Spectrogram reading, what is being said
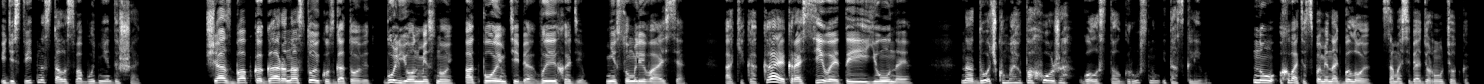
и действительно стало свободнее дышать. Сейчас бабка Гара настойку сготовит, бульон мясной, отпоем тебя, выходим, не сумлевайся. Аки какая красивая ты и юная. На дочку мою похожа, голос стал грустным и тоскливым. Ну, хватит вспоминать былое, сама себя дернула тетка.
